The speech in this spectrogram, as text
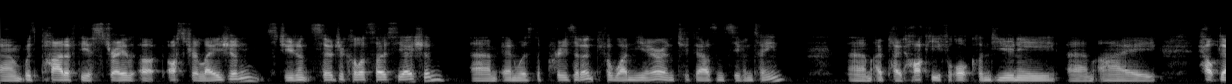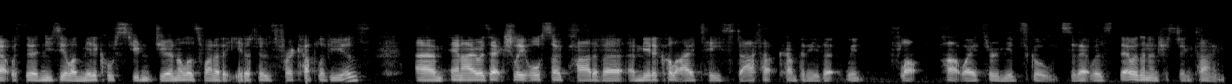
um, was part of the Australia, uh, Australasian Student Surgical Association, um, and was the president for one year in 2017. Um, I played hockey for Auckland Uni. I helped out with the New Zealand Medical Student Journal as one of the editors for a couple of years. Um, and I was actually also part of a, a, medical IT startup company that went flop partway through med school. So that was that was an interesting time.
